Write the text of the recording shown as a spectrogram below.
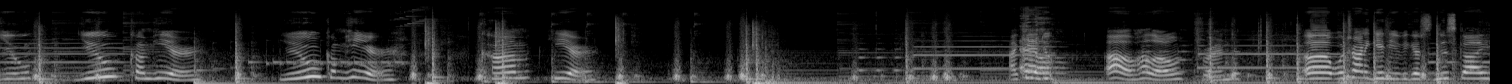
You, you come here. You come here. Come here. I can't Hello. do. Oh, hello, friend. Uh, we're trying to get you because this guy.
